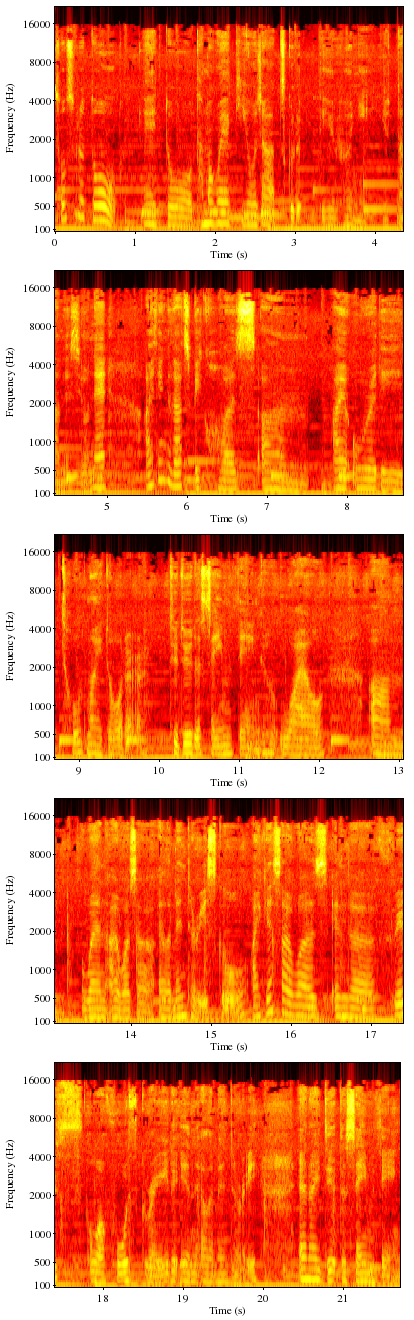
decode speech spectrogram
そうすると,、えーと、卵焼きをじゃあ作るっていう風に言ったんですよね。I think that's because、um, I already told my daughter to do the same thing while um, when I was uh, elementary school. I guess I was in the fifth or fourth grade in elementary, and I did the same thing.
